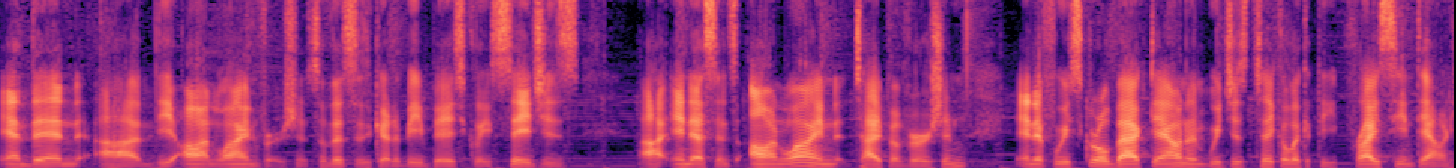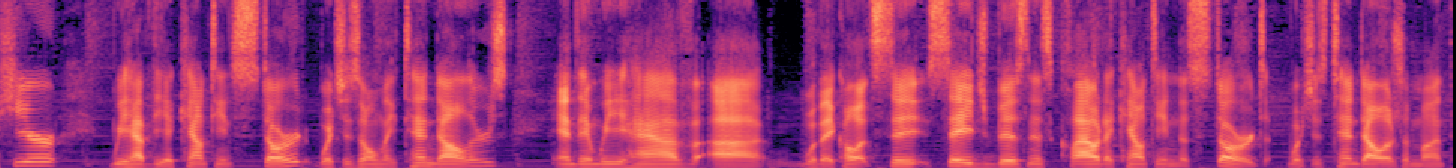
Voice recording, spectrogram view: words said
and then uh, the online version. So this is going to be basically Sage's, uh, in essence, online type of version. And if we scroll back down and we just take a look at the pricing down here, we have the accounting start, which is only $10. And then we have uh, what they call it Sage Business Cloud Accounting the start, which is $10 a month,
